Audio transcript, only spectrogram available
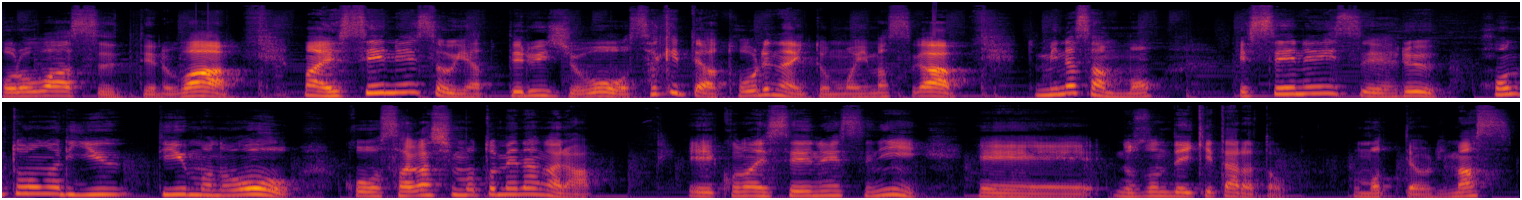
ォロワー数っていうのは、まあ、SNS をやってる以上避けては通れないと思いますが、皆さんも SNS をやる本当の理由っていうものをこう探し求めながら、えーこの SNS に、えー臨んでいけたらと思っております。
